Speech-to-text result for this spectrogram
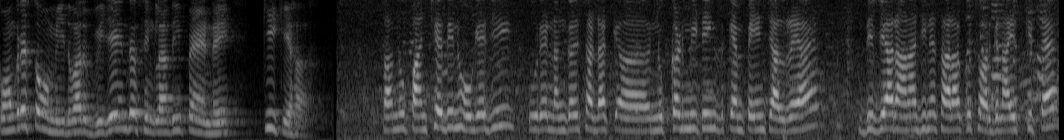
ਕਾਂਗਰਸ ਤੋਂ ਉਮੀਦਵਾਰ ਵਿਜੇਂਦਰ ਸਿੰਗਲਾ ਦੀ ਭੈਣ ਨੇ ਕੀ ਕਿਹਾ? ਸਾਨੂੰ 5-6 ਦਿਨ ਹੋ ਗਏ ਜੀ, ਪੂਰੇ ਨੰਗਲ ਸਾਡਾ ਨੁੱਕੜ ਮੀਟਿੰਗਸ ਕੈਂਪੇਨ ਚੱਲ ਰਿਹਾ ਹੈ। ਦਿਵਿਆ ਰਾਣਾ ਜੀ ਨੇ ਸਾਰਾ ਕੁਝ ਆਰਗੇਨਾਈਜ਼ ਕੀਤਾ ਹੈ।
